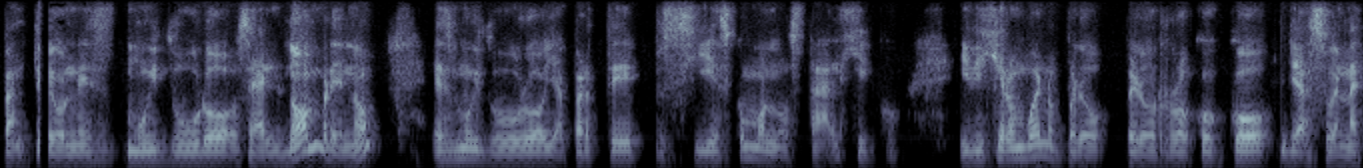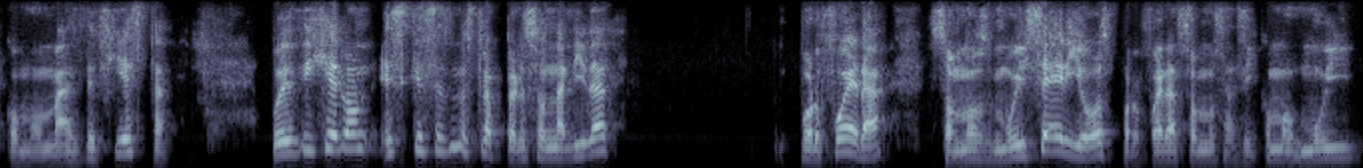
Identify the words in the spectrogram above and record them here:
Panteón es muy duro, o sea, el nombre, ¿no? Es muy duro y aparte, pues sí, es como nostálgico. Y dijeron, bueno, pero, pero Rococó ya suena como más de fiesta. Pues dijeron, es que esa es nuestra personalidad. Por fuera somos muy serios, por fuera somos así como muy,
